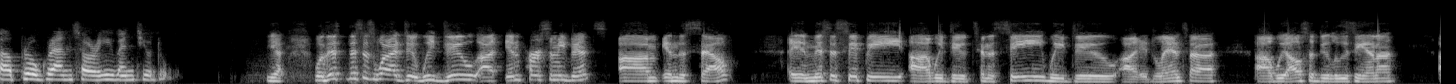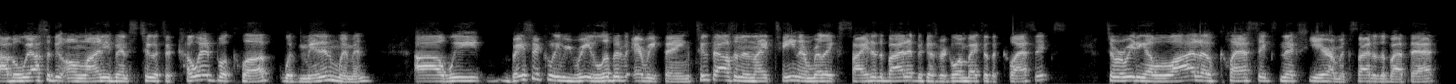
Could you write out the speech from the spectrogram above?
uh, programs or events you do? Yeah. Well, this this is what I do. We do uh, in-person events um, in the South, in Mississippi. Uh, we do Tennessee. We do uh, Atlanta. Uh, we also do Louisiana. Uh, but we also do online events too. It's a co-ed book club with men and women. Uh, we basically we read a little bit of everything. 2019, I'm really excited about it because we're going back to the classics. So we're reading a lot of classics next year. I'm excited about that,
